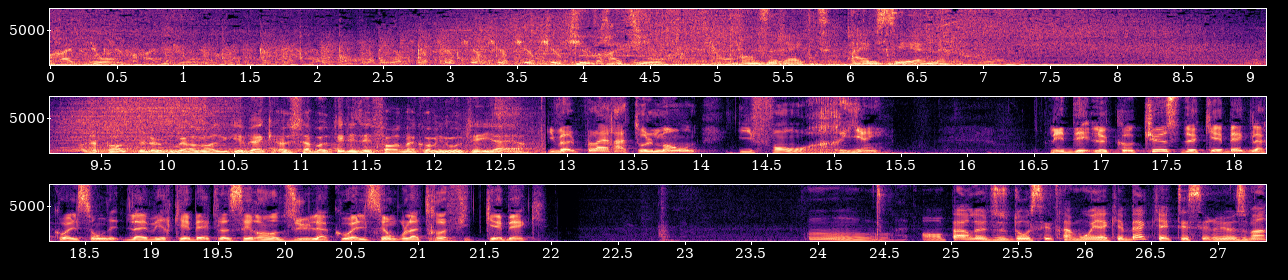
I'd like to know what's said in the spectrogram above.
Radio. Cube Radio. En direct à LCN. Je pense que le gouvernement du Québec a saboté les efforts de ma communauté hier. Ils veulent plaire à tout le monde, ils font rien. le caucus de Québec, la coalition de l'avenir Québec, s'est rendu la coalition pour l'atrophie de Québec. On parle du dossier tramway à Québec qui a été sérieusement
